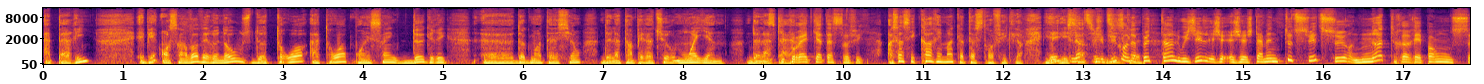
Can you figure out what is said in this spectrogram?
à Paris, eh bien, on s'en va vers une hausse de 3 à 3,5 degrés euh, d'augmentation de la température moyenne de la Ce Terre. qui pourrait être catastrophique. Ah, ça, c'est carrément catastrophique, là. Et là, vu qu'on a peu de temps, Louis-Gilles, je, je, je t'amène tout de suite sur notre réponse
